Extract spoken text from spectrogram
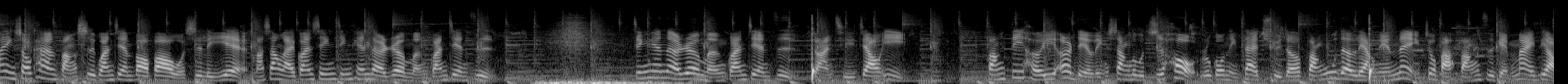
欢迎收看《房市关键报报》，我是李叶，马上来关心今天的热门关键字。今天的热门关键字：短期交易。房地合一二点零上路之后，如果你在取得房屋的两年内就把房子给卖掉，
